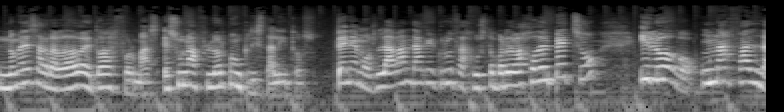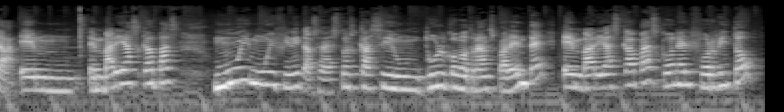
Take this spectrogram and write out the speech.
no me desagradaba de todas formas. Es una flor con cristalitos. Tenemos la banda que cruza justo por debajo del pecho y luego una falda en, en varias capas muy muy finita. O sea, esto es casi un tul como transparente en varias capas con el forrito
